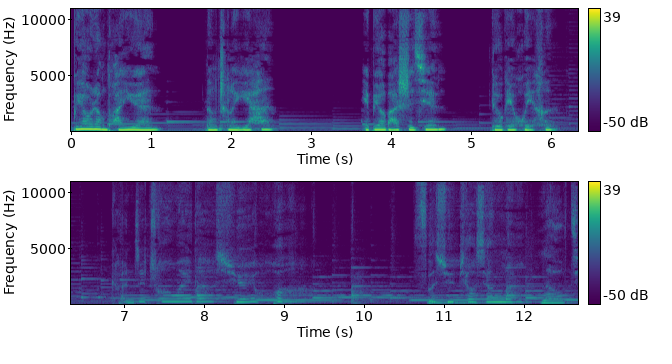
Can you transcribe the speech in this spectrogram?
不要让团圆等成了遗憾，也不要把时间留给悔恨。看着窗外的雪花，思绪飘向了老家，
